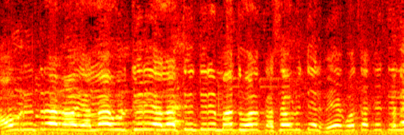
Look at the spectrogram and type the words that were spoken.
ಅವ್ರಿಂದ್ರ ನಾವ್ ಎಲ್ಲ ಎಲ್ಲ ತಿಂತೀರಿ ಮತ್ತೆ ಹೊಳ್ ಕಸ ಉಳಿತೀವಿ ಬೇ ಗೊತ್ತಾಕೈತಿಲ್ಲ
